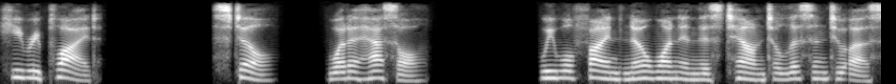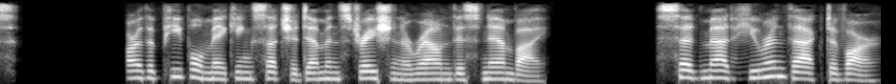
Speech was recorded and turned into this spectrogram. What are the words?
He replied. Still, what a hassle. We will find no one in this town to listen to us. Are the people making such a demonstration around this Nambai? Said Madhuranthak Devar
